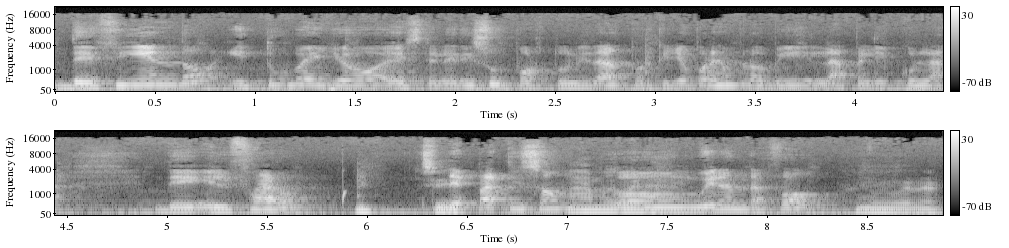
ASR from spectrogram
defiendo y tuve yo, este, le di su oportunidad porque yo, por ejemplo, vi la película de El Faro Sí, de Pattinson Ah, con buena. Willem Dafoe. muy buena.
